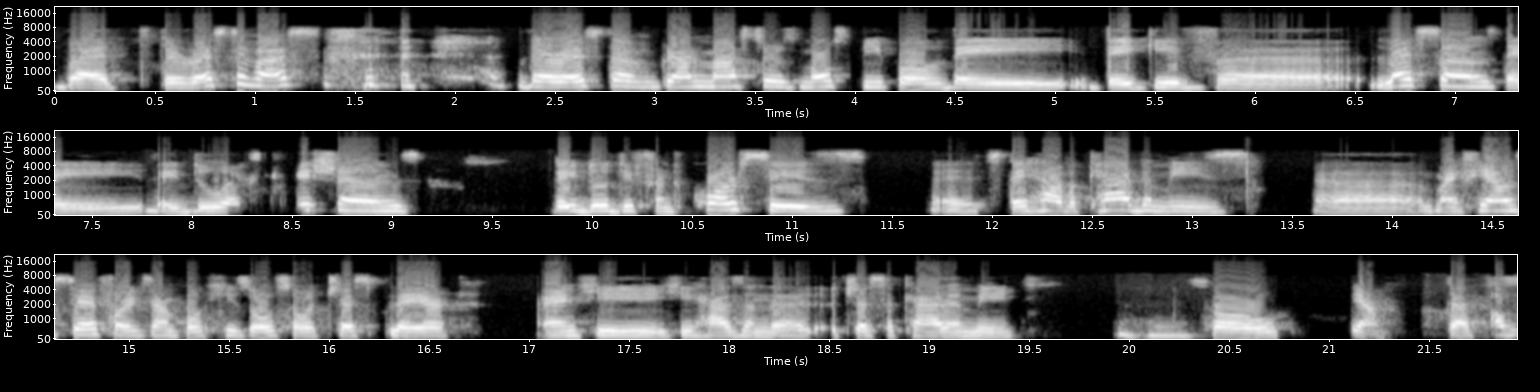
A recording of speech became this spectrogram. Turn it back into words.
but the rest of us, the rest of grandmasters, most people they they give uh, lessons, they they mm-hmm. do exhibitions, they do different courses. It's they have academies. Uh, my fiance, for example, he's also a chess player, and he he has an, a chess academy. Mm-hmm. So yeah, that's um,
